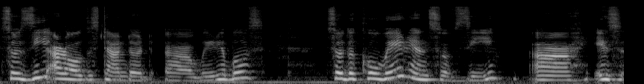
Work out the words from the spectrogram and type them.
So z are all the standard uh, variables. So the covariance of z uh, is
